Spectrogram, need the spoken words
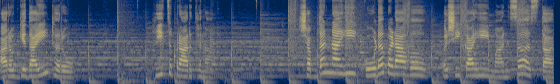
आरोग्यदायी ठरो. हीच प्रार्थना. शब्दांनाही कोड पडावं अशी काही माणसं असतात.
